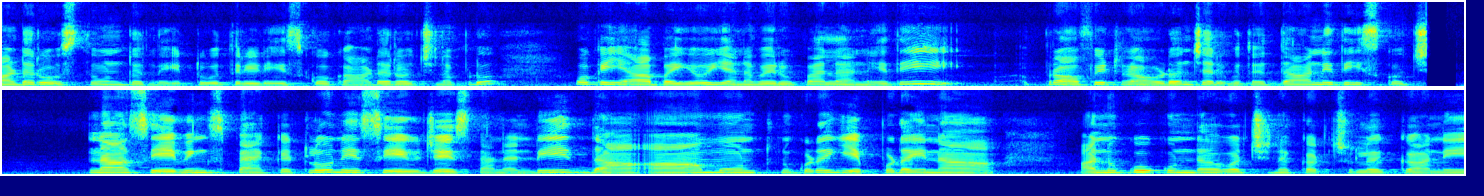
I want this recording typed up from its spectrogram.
ఆర్డర్ వస్తూ ఉంటుంది. టూ త్రీ డేస్కి ఒక ఆర్డర్ వచ్చినప్పుడు ఒక యాభైయో ఎనభై రూపాయలు అనేది ప్రాఫిట్ రావడం జరుగుతుంది. దాన్ని తీసుకొచ్చి నా సేవింగ్స్ ప్యాకెట్‌లో నేను సేవ్ చేస్తానండి. దా ఆ అమౌంట్‌ను కూడా ఎప్పుడైనా అనుకోకుండా వచ్చిన ఖర్చులకు కానీ,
